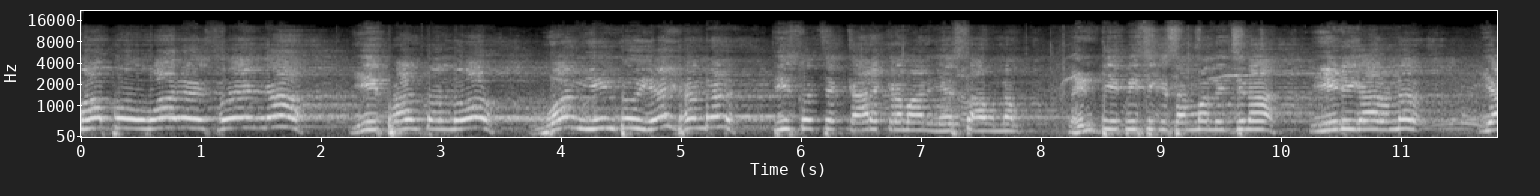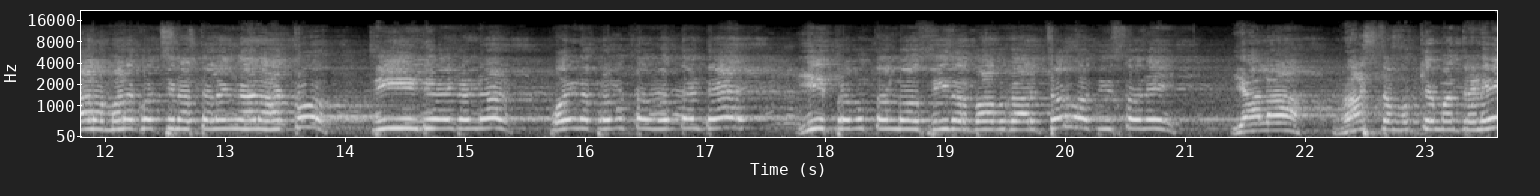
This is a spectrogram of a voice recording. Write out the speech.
మాపో వారే స్వయంగా ఈ ప్రాంతంలో వన్ ఇంటూ ఎయిట్ హండ్రెడ్ తీసుకొచ్చే కార్యక్రమాన్ని చేస్తా ఉన్నాం. ఎన్టీపీసీకి సంబంధించిన ఈడీ గారు ఉన్నారు. ఇవాళ మనకొచ్చిన తెలంగాణ హక్కు త్రీ ఇంటూ ఎయిట్ హండ్రెడ్. పోయిన ప్రభుత్వం వద్దంటే ఈ ప్రభుత్వంలో శ్రీధర్ బాబు గారు చొరవ తీసుకొని ఇవాళ రాష్ట్ర ముఖ్యమంత్రిని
